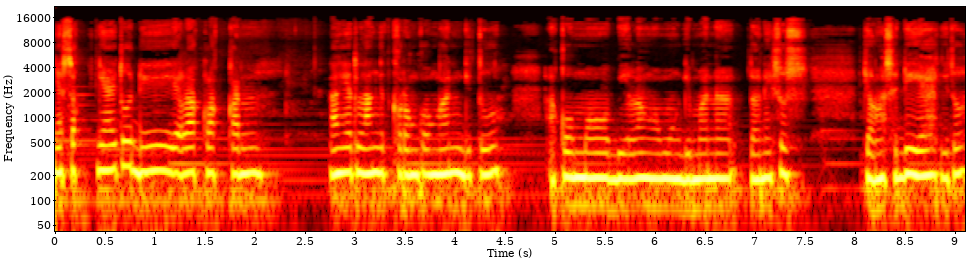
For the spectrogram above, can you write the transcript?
nyeseknya itu dilak-lakan langit-langit kerongkongan gitu. Aku mau bilang ngomong gimana Tuhan Yesus jangan sedih ya gitu.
